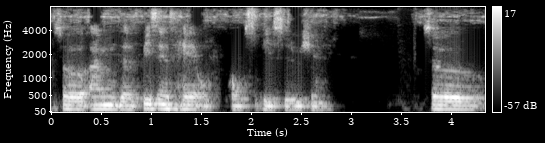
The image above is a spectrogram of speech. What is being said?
So I'm the business head of OCP Solution. So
